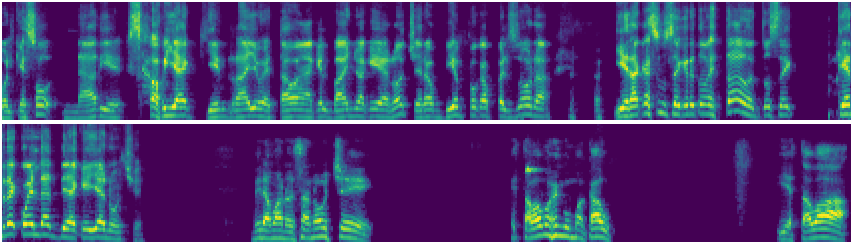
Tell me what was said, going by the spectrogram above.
porque eso nadie sabía quién rayos estaba en aquel baño aquella noche, eran bien pocas personas y era casi un secreto de Estado. Entonces, ¿qué recuerdas de aquella noche? Mira, mano, esa noche estábamos en un Macao y estaba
